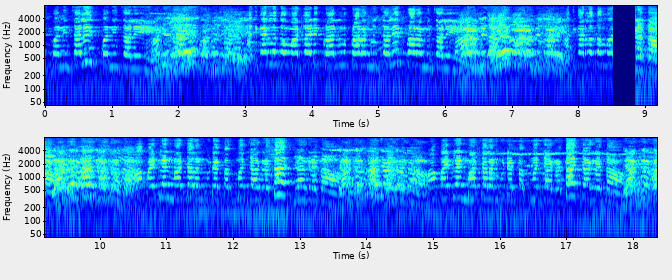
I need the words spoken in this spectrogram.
స్పందించాలి స్పందించాలి. ప్రారంభించాలి ప్రారంభించాలి. అధికారులతో మా- పైప్ లైన్ మార్చాలనుకుంటే తస్మత్ జాగ్రత్త జాగ్రత్త. మా పైప్ లైన్ మార్చాలనుకుంటే తస్మత్ జాగ్రత్త. జాగ్రత్త.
